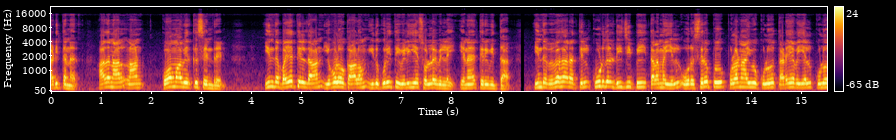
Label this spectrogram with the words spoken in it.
அடித்தனர். அதனால் நான் கோமாவிற்கு சென்றேன். இந்த பயத்தில்தான் இவ்வளோ காலம் இது குறித்து வெளியே சொல்லவில்லை என தெரிவித்தார். இந்த விவகாரத்தில் கூடுதல் டிஜிபி தலைமையில் ஒரு சிறப்பு புலனாய்வு குழு தடயவியல் குழு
